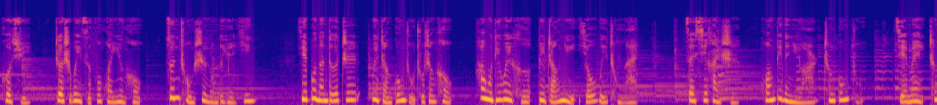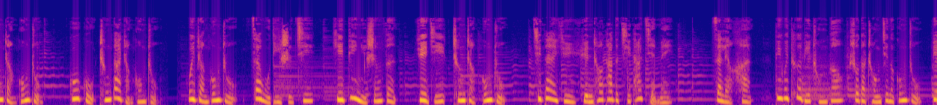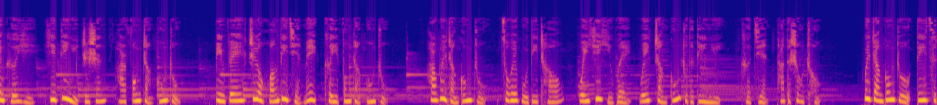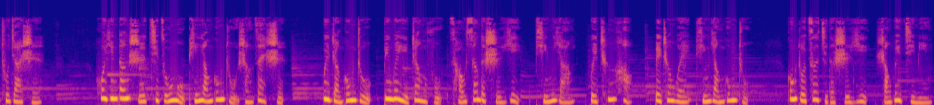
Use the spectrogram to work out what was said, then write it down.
或许这是卫子夫怀孕后尊宠日隆的原因，也不难得知魏长公主出生后。汉武帝为何对长女尤为宠爱？在西汉时，皇帝的女儿称公主，姐妹称长公主，姑姑称大长公主。魏长公主在武帝时期以帝女身份越级称长公主，其待遇远超她的其他姐妹。在两汉，地位特别崇高、受到崇敬的公主便可以以帝女之身而封长公主，并非只有皇帝姐妹可以封长公主。而魏长公主作为武帝朝唯一一位为长公主的帝女，可见她的受宠。魏长公主第一次出嫁时，或因当时其祖母平阳公主尚在世，魏长公主并未以丈夫曹襄的实意平阳为称号，被称为平阳公主。公主自己的实意尚未记名，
